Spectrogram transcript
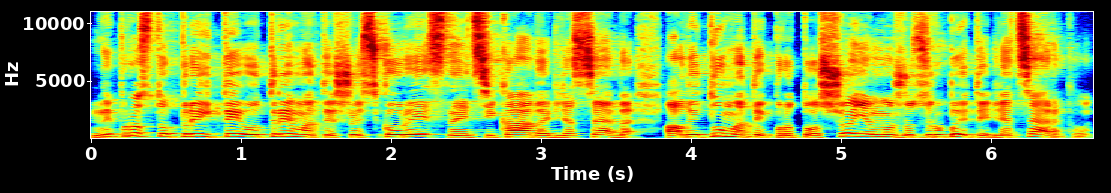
Не просто прийти отримати щось корисне, цікаве для себе, але думати про те, що я можу зробити для церкви.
